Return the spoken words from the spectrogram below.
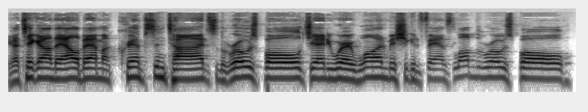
you got to take on the Alabama Crimson Tide. So the Rose Bowl, January 1. Michigan fans love the Rose Bowl.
